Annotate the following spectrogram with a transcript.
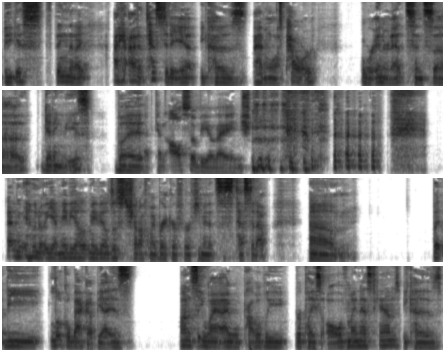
biggest thing that I I, I haven't tested it yet because I haven't lost power or internet since uh, getting these. But That can also be arranged. I mean, who knows? Yeah, maybe I'll maybe I'll just shut off my breaker for a few minutes to test it out. Um, but the local backup, yeah, is honestly why I will probably replace all of my Nest cams because,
